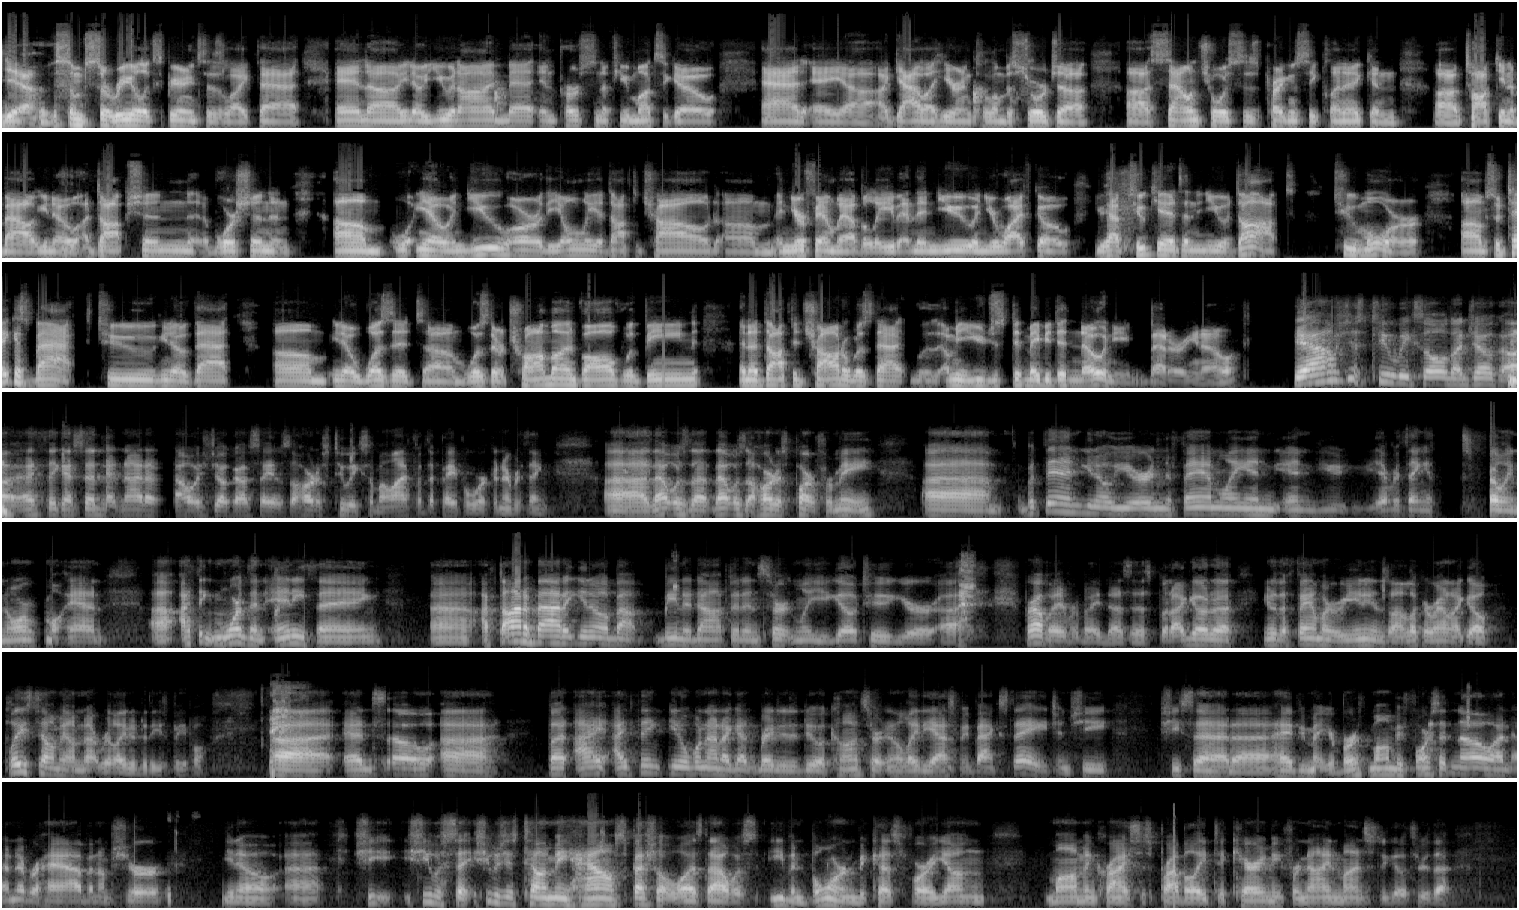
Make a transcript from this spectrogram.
Yeah, some surreal experiences like that. And uh, you know, you and I met in person a few months ago at a, uh, a gala here in Columbus, Georgia, uh, Sound Choices Pregnancy Clinic, and uh, talking about you know adoption and abortion, and um, you know, and you are the only adopted child um, in your family, I believe, and then you and your wife go, you have two kids, and then you adopt two more. Um, so take us back to you know that um, you know, was it um, was there trauma involved with being an adopted child, or was that? I mean, you just did maybe didn't know any better, you know? Yeah, I was just two weeks old. I joke. I, I think I said that night. I always joke. I say it was the hardest two weeks of my life with the paperwork and everything. Uh, that was the that was the hardest part for me. Um, but then you know you're in the family and and you everything is fairly normal. And uh, I think more than anything, uh, I've thought about it, you know, about being adopted, and certainly you go to your, uh, probably everybody does this, but I go to, you know, the family reunions, and I look around, and I go, please tell me I'm not related to these people. Uh, and so, uh, but I, I think, you know, one night I got ready to do a concert, and a lady asked me backstage, and she, she said, uh, "Hey, have you met your birth mom before?" I said, "No, I, I never have," and I'm sure, you know, uh, she she was say, she was just telling me how special it was that I was even born because for a young mom in crisis, probably to carry me for nine months to go through the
